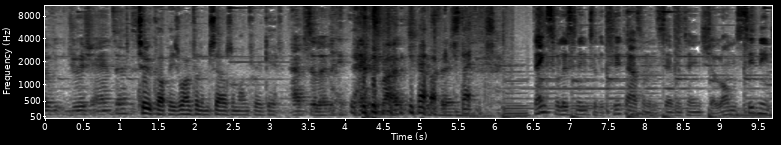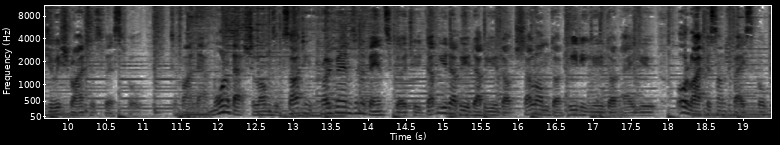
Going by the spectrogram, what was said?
of Jewish Anzacs. Two copies, one for themselves and one for a gift. Absolutely. Thanks, Mark. no, thanks. Thanks for listening to the 2017 Shalom Sydney Jewish Writers Festival. To find out more about Shalom's exciting programs and events, go to www.shalom.edu.au or like us on Facebook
